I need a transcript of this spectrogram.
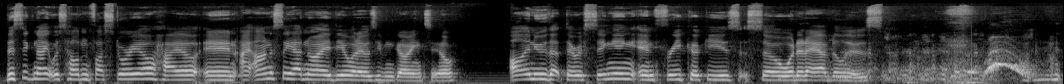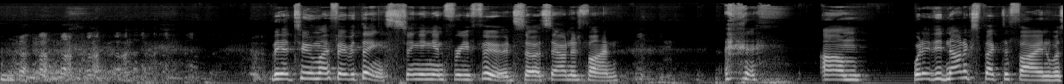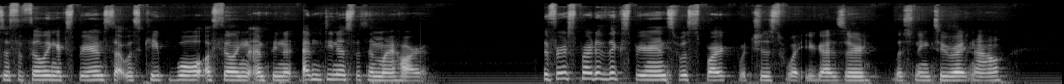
This Ignite was held in Fostoria, Ohio, and I honestly had no idea what I was even going to. All I knew that there was singing and free cookies, so what did I have to lose? they had two of my favorite things singing and free food, so it sounded fun. um, What I did not expect to find was a fulfilling experience that was capable of filling the emptiness within my heart. The first part of the experience was Spark, which is what you guys are listening to right now.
